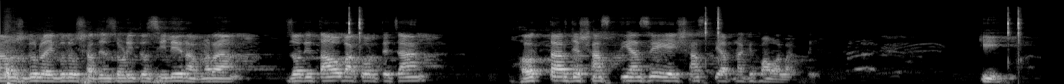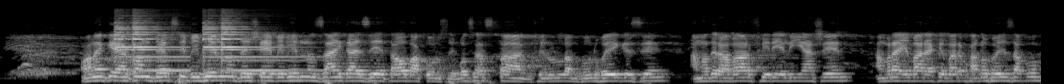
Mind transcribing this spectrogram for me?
মানুষগুলো এগুলোর সাথে জড়িত ছিলেন, আপনারা যদি তাও বা করতে চান, হত্যার যে শাস্তি আছে, এই শাস্তি আপনাকে পাওয়া লাগবে। কি? অনেকে এখন দেখছি বিভিন্ন দেশে, বিভিন্ন জায়গায় যে তাও বা করছে। বলছে আস্তাক ভুল হয়ে গেছে। আমাদের আবার ফিরিয়ে নিয়ে আসেন। আমরা এবার একেবারে ভালো হয়ে যাব।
